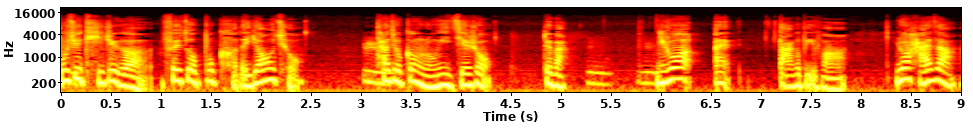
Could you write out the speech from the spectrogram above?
不去提这个非做不可的要求，嗯，他就更容易接受，对吧？嗯嗯你说，哎，打个比方啊，你说孩子啊，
